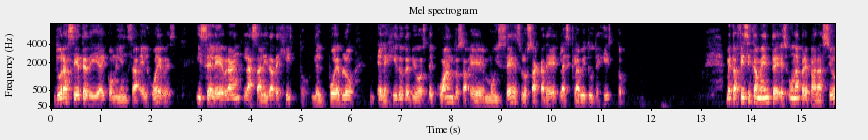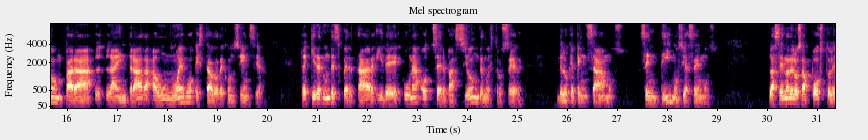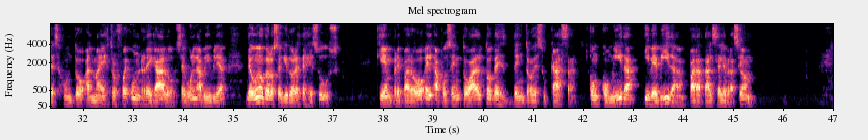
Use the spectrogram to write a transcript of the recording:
Dura siete días y comienza el jueves y celebran la salida de Egipto del pueblo elegido de Dios de cuando eh, Moisés lo saca de la esclavitud de Egipto. Metafísicamente es una preparación para la entrada a un nuevo estado de conciencia. Requiere de un despertar y de una observación de nuestro ser, de lo que pensamos, sentimos y hacemos. La cena de los apóstoles junto al Maestro fue un regalo, según la Biblia, de uno de los seguidores de Jesús, quien preparó el aposento alto dentro de su casa con comida y bebida para tal celebración.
